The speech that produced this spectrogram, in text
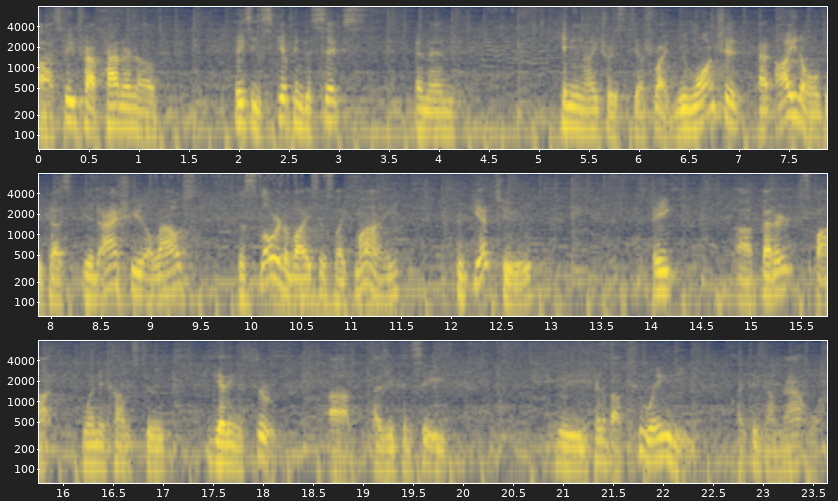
uh, speed trap pattern of basically skipping to six and then hitting nitrous just right. You launch it at idle because it actually allows the slower devices like mine to get to a uh, better spot when it comes to getting through. Uh, as you can see, we hit about 280, I think, on that one.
